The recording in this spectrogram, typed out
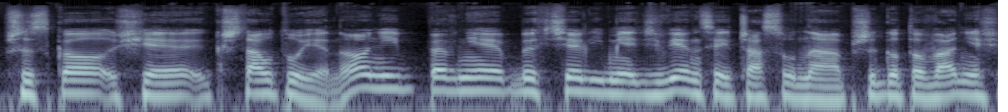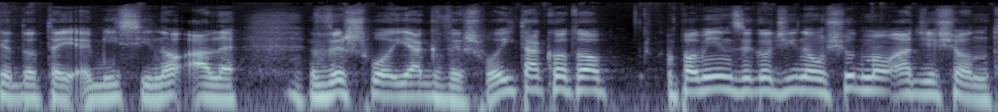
wszystko się kształtuje. No oni pewnie by chcieli mieć więcej czasu na przygotowanie się do tej emisji, no ale wyszło jak wyszło. I tak oto pomiędzy godziną 7 a a 10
